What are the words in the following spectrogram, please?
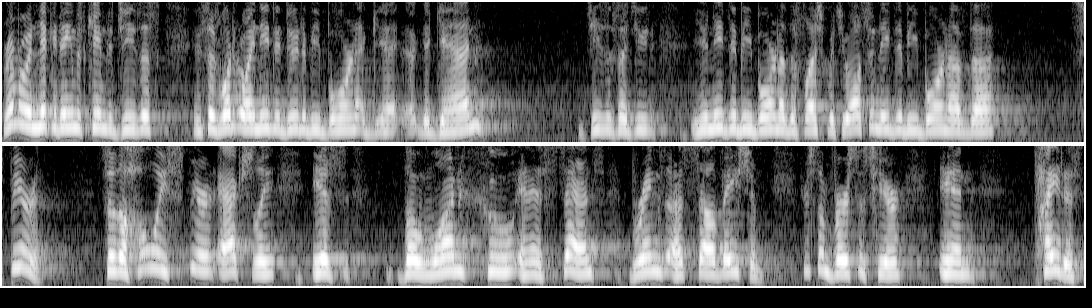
Remember when Nicodemus came to Jesus and he says, What do I need to do to be born again? Jesus said, you, you need to be born of the flesh, but you also need to be born of the Spirit. So the Holy Spirit actually is the one who, in a sense, brings us salvation. Here's some verses here in Titus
